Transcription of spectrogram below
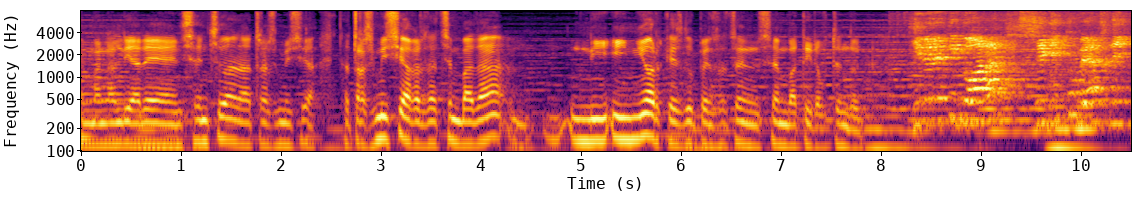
emanaldiaren zentzua da transmisioa. Eta transmisioa gertatzen bada, ni inork ez du pensatzen zenbat irauten duen. Giberetik doanak, segitu behaznik.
